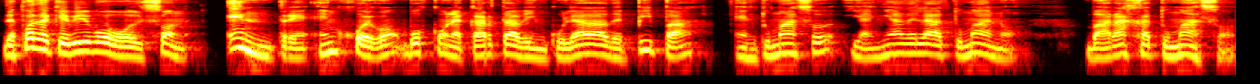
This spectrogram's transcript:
Después de que Bilbo Bolsón entre en juego, busca una carta vinculada de pipa en tu mazo y añádela a tu mano. Baraja tu mazo.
